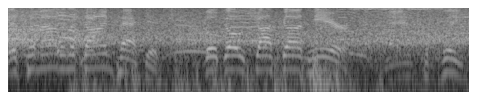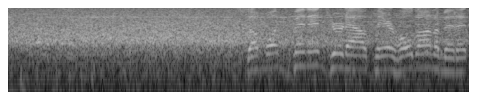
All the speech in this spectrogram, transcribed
They come out in a dime package. They'll go shotgun here. And complete. Someone's been injured out there. Hold on a minute.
